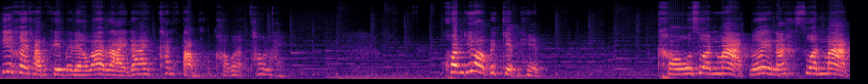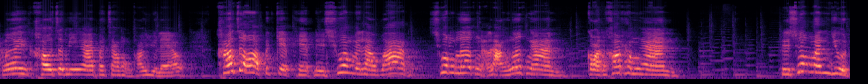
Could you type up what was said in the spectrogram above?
พี่เคยทำคลิปไปแล้วว่ารายได้ขั้นต่ำของเขาเท่าไหร่ คนที่ออกไปเก็บเห็ดเขาส่วนมากเลยนะ ส่วนมากเลย เขาจะมีงานประจำของเขาอยู่แล้ว เขาจะออกไปเก็บเห็ดในช่วงเวลาว่างช่วงเลิกหลังเลิกงานก่อนเข้าทำงาน หรือช่วงวันหยุด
